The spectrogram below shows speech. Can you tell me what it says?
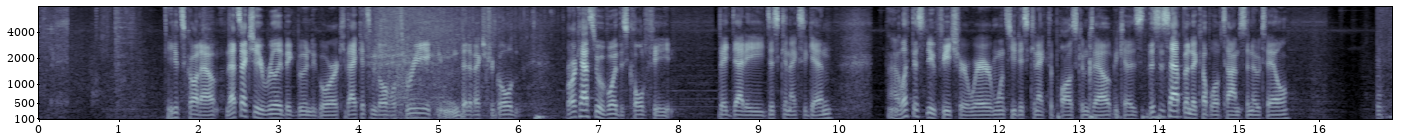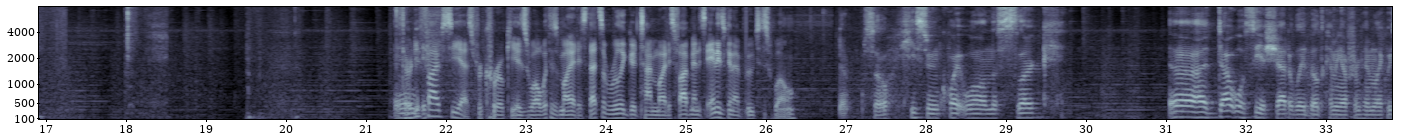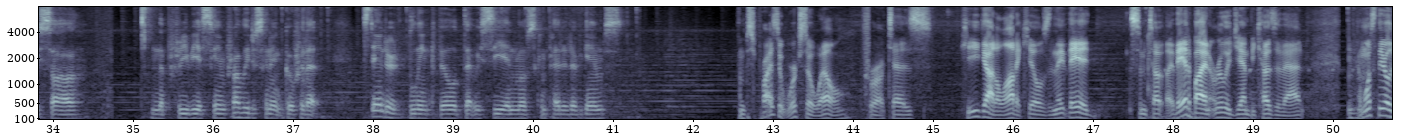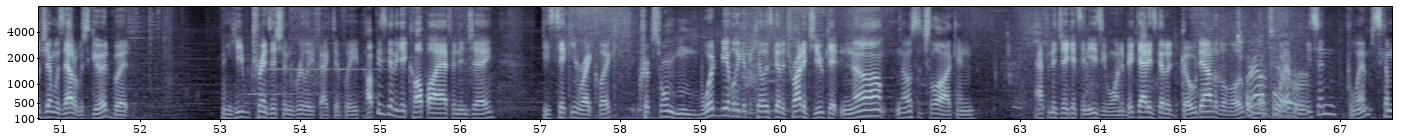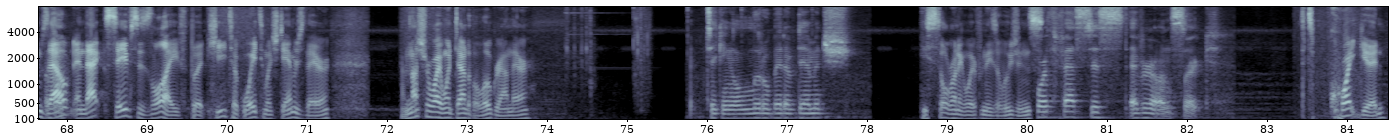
He gets caught out. That's actually a really big boon to Gork. That gets him to level 3, a bit of extra gold. Gork has to avoid this cold feet. Big Daddy disconnects again. I like this new feature where once you disconnect, the pause comes out because this has happened a couple of times to No Tail. and 35 CS for KuroKy as well with his Midas. That's a really good time Midas. Five minutes, and he's going to have boots as well. Yep, so he's doing quite well on the Slark. Uh, I doubt we'll see a Shadow Blade build coming out from him like we saw in the previous game. Probably just gonna go for that standard Blink build that we see in most competitive games. I'm surprised it worked so well for Artez. He got a lot of kills, and they, they had some tough. They had to buy an early gem because of that. Mm-hmm. And once the early gem was out, it was good, but he transitioned really effectively. Puppey's going to get caught by FNJ. He's taking right click. Crypt Swarm would be able to get the kill. He's going to try to juke it. No, no such luck. And FNJ gets an easy one. And Big Daddy's going to go down to the low ground for whatever oh, reason. Glimpse comes okay. out, and that saves his life, but he took way too much damage there. I'm not sure why I went down to the low ground there. Taking a little bit of damage. He's still running away from these illusions. Fourth fastest ever on Slark. It's quite good.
